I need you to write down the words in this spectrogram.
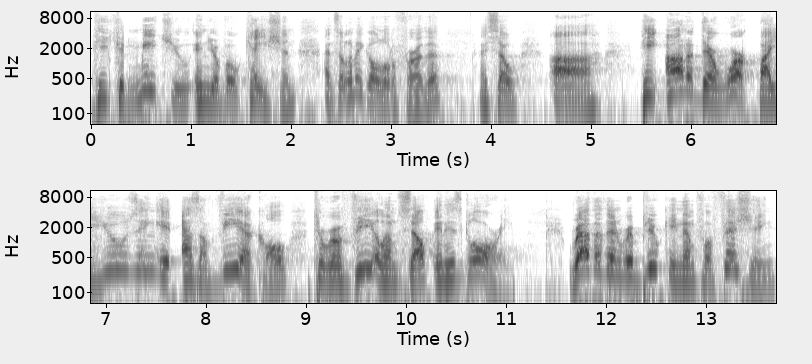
he can meet you in your vocation. And so let me go a little further. And so uh, he honored their work by using it as a vehicle to reveal himself in his glory. Rather than rebuking them for fishing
